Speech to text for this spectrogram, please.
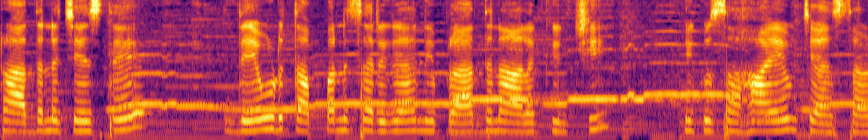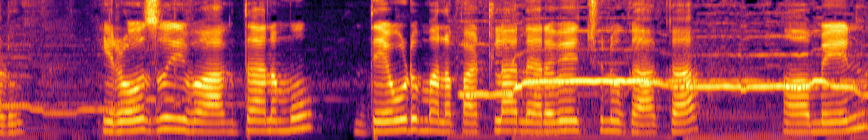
ప్రార్థన చేస్తే దేవుడు తప్పనిసరిగా నీ ప్రార్థన ఆలకించి నీకు సహాయం చేస్తాడు. ఈరోజు ఈ వాగ్దానము దేవుడు మన పట్ల నెరవేర్చును గాక ఆమెన్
